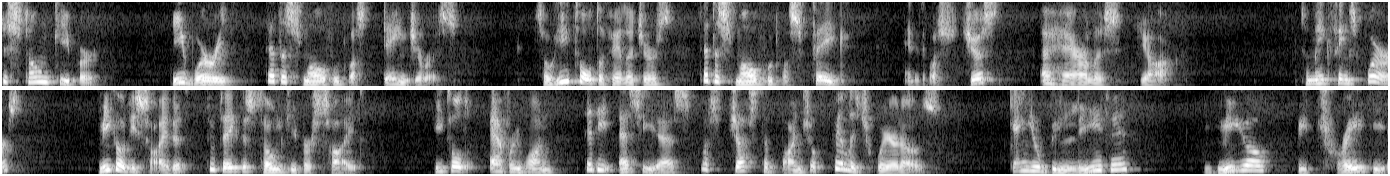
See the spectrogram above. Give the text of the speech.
the stonekeeper. He worried that the Smallfoot was dangerous. So he told the villagers that the Smallfoot was fake and it was just a hairless yak. To make things worse, Migo decided to take the Stonekeeper's side. He told everyone that the SES was just a bunch of village weirdos. Can you believe it? Migo betrayed the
